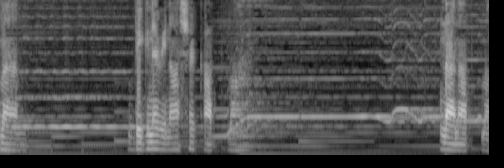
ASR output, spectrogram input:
நான் விக்ன விநாசக் ஆத்மா நான் ஆத்மா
